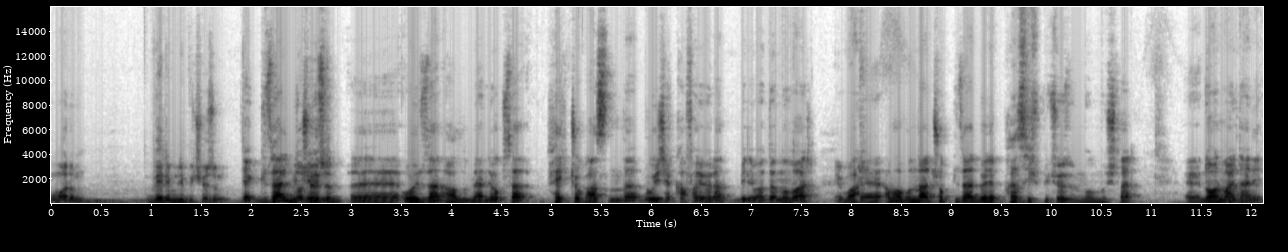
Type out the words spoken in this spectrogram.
Umarım verimli bir çözüm Ya güzel bir Olabilir. çözüm. Ee, o yüzden aldım. Yani yoksa pek çok aslında bu işe kafa yoran bilim adamı var. e, var. Ee, ama bunlar çok güzel böyle pasif bir çözüm bulmuşlar. Ee, normalde hani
